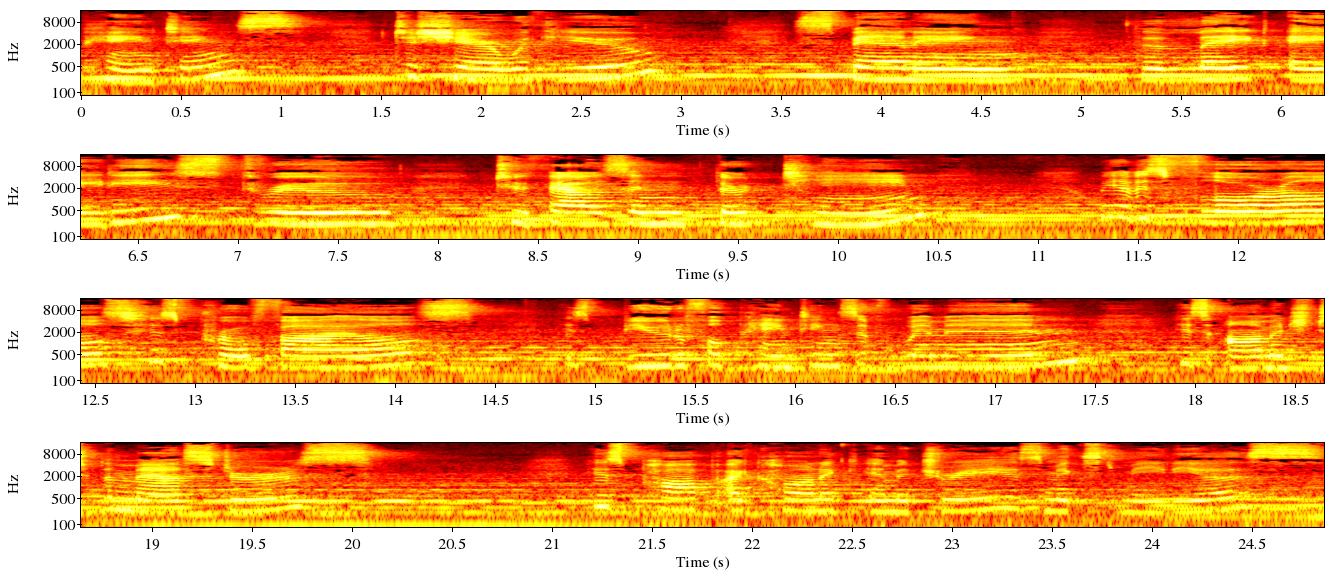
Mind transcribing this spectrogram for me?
paintings to share with you, spanning the late 80s through 2013. We have his florals, his profiles, his beautiful paintings of women, his homage to the masters, his pop iconic imagery, his mixed medias,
